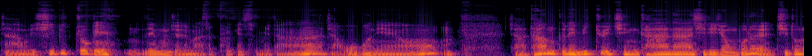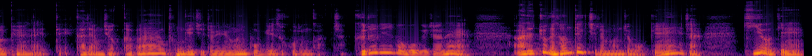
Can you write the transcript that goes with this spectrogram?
자, 우리 12쪽에 네 문제를 마저 풀겠습니다. 자, 5번이에요. 자, 다음 글의 밑줄에 친 가나 시리 정보를 지도로 표현할 때 가장 적합한 통계 지도 유형을 보기 위해서 고른 것. 자, 글을 읽어보기 전에 아래쪽에 선택지를 먼저 볼게. 자, 기억에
